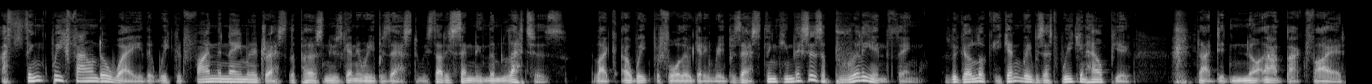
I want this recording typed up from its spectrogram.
I think we found a way that we could find the name and address of the person who's getting repossessed. And we started sending them letters like a week before they were getting repossessed, thinking this is a brilliant thing. Because we go, look, you're getting repossessed. We can help you. That did not, that backfired.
